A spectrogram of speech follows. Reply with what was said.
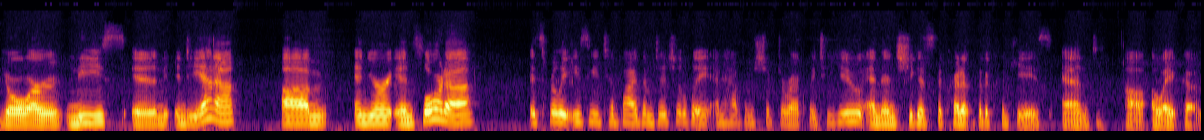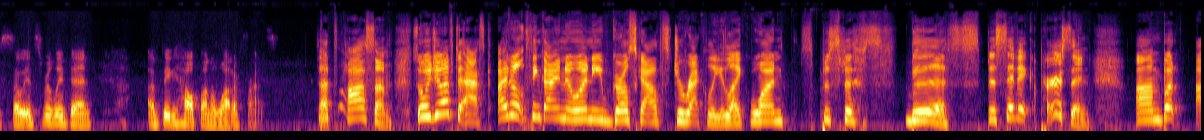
your niece in indiana um, and you're in florida it's really easy to buy them digitally and have them shipped directly to you. And then she gets the credit for the cookies and uh, away it goes. So it's really been a big help on a lot of fronts. That's awesome. So we do have to ask. I don't think I know any Girl Scouts directly, like one spe- bleh, specific person. Um, but uh,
